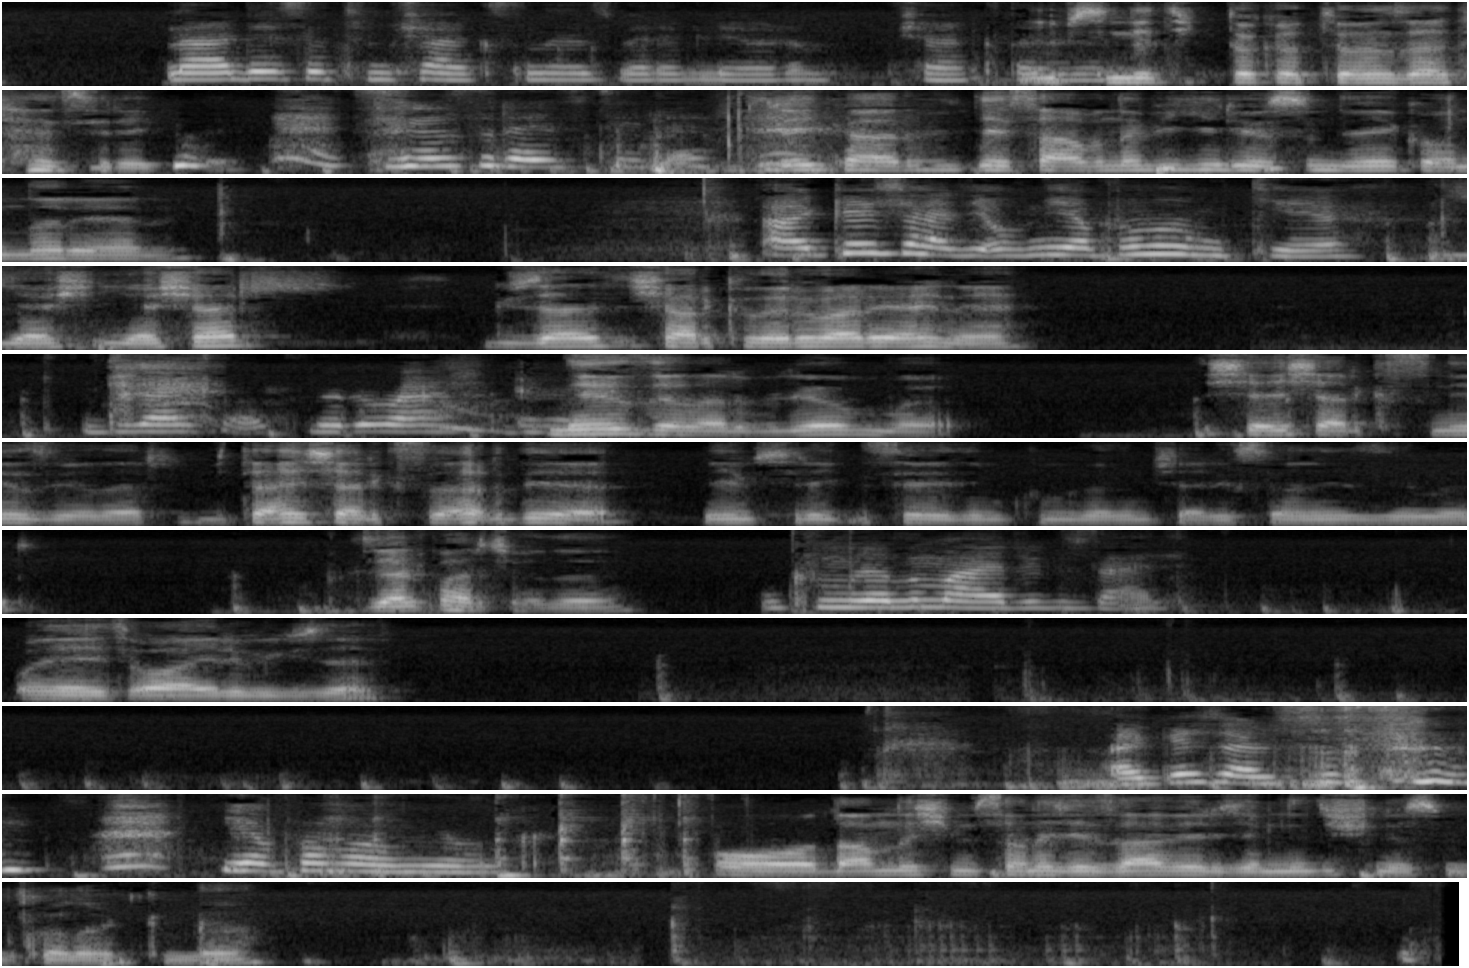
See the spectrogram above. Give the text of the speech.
Neredeyse tüm şarkısını ezbere biliyorum. Şarkılarını. Hepsinde TikTok atıyorsun zaten sürekli. sıra sıra hepsiyle. direkt harbi hesabına bir giriyorsun direkt onlar yani. Arkadaşlar onu yapamam ki. Yaş Yaşar güzel şarkıları var yani. Güzel şarkıları var. Evet. Ne yazıyorlar biliyor musun? Şey şarkısını yazıyorlar. Bir tane şarkısı vardı ya. Benim sürekli söylediğim Kumralım şarkısı onu yazıyorlar. Güzel parça o da. Kumralım ayrı güzel. O evet o ayrı bir güzel. Arkadaşlar susun. yapamam yok. O Damla şimdi sana ceza vereceğim. Ne düşünüyorsun bu konu hakkında?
